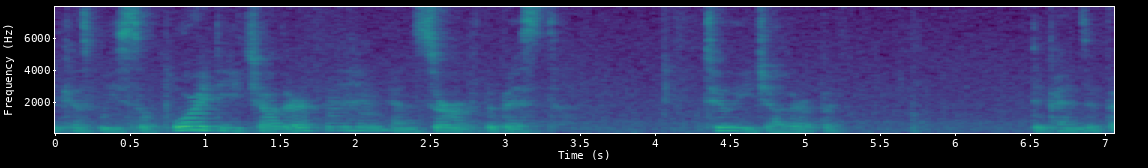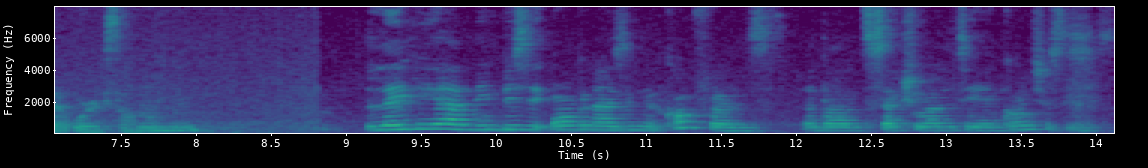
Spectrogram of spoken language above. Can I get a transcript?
because we support each other Mhm. and serve the best to each other but depends if that works or not Mhm. Lately, I've been busy organizing a conference about sexuality and consciousness.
